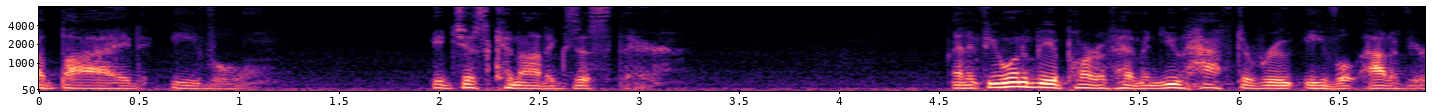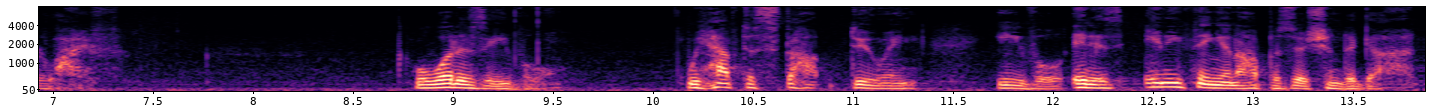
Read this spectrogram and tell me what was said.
abide evil. It just cannot exist there. And if you want to be a part of heaven, you have to root evil out of your life. Well, what is evil? We have to stop doing evil. It is anything in opposition to God.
